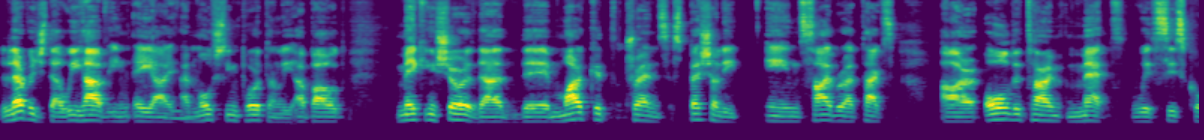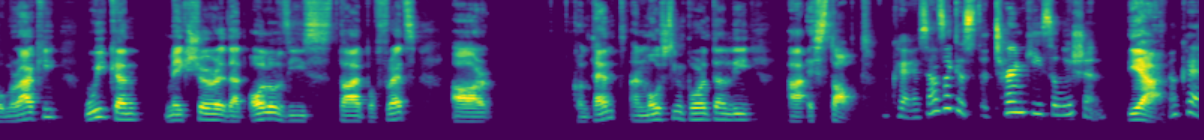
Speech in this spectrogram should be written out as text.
leverage that we have in ai mm. and most importantly about making sure that the market trends especially in cyber attacks are all the time met with cisco meraki we can make sure that all of these type of threats are content and most importantly uh, stopped Okay. Sounds like a, a turnkey solution. yeah Okay.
